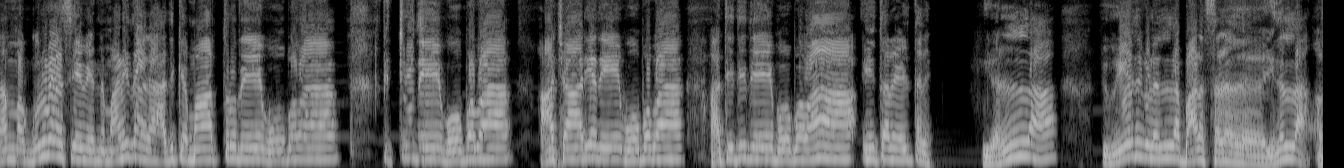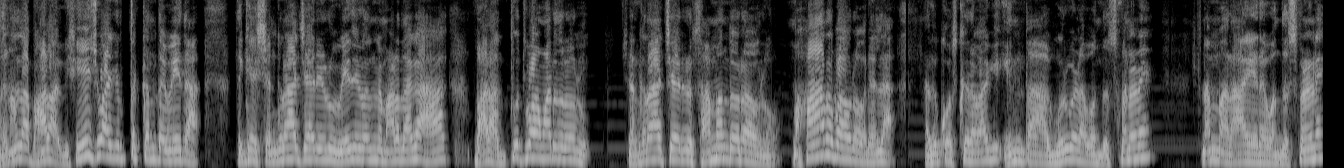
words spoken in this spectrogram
ನಮ್ಮ ಗುರುಗಳ ಸೇವೆಯನ್ನು ಮಾಡಿದಾಗ ಅದಕ್ಕೆ ಮಾತೃದೇ ಓಬವ ಪಿತೃದೇ ಓಬವ ಆಚಾರ್ಯದೇ ಓಬವ ಅತಿಥಿದೇ ಓಬವ ಈ ಥರ ಹೇಳ್ತಾರೆ. ಇವೆಲ್ಲ ವೇದಗಳೆಲ್ಲ ಬಹಳ ಸ, ಇದೆಲ್ಲ, ಅವೆಲ್ಲ ಬಹಳ ವಿಶೇಷವಾಗಿರ್ತಕ್ಕಂಥ ವೇದ. ಅದಕ್ಕೆ ಶಂಕರಾಚಾರ್ಯರು ವೇದಗಳನ್ನು ಮಾಡಿದಾಗ ಬಹಳ ಅದ್ಭುತವಾಗಿ ಮಾಡಿದ್ರು ಅವರು. ಶಂಕರಾಚಾರ್ಯರು ಸಾಮಂತವರು ಅವರು, ಮಹಾನುಭಾವರು ಅವರೆಲ್ಲ. ಅದಕ್ಕೋಸ್ಕರವಾಗಿ ಇಂತಹ ಗುರುಗಳ ಒಂದು ಸ್ಮರಣೆ ನಮ್ಮ ರಾಯರ ಒಂದು ಸ್ಮರಣೆ.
